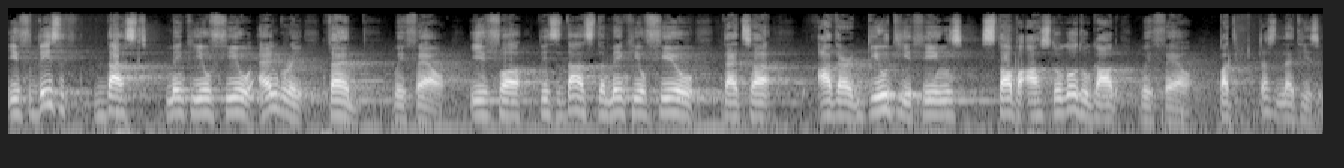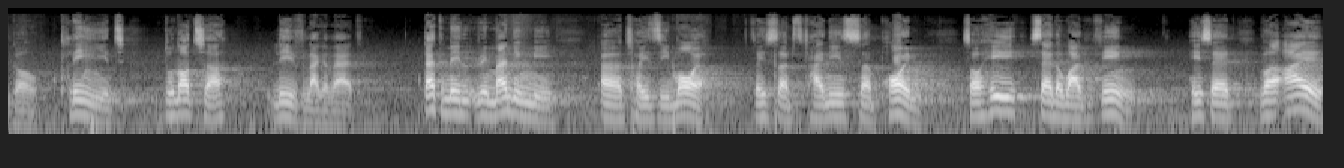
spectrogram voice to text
If this dust make you feel angry, then we fail. If uh, this dust make you feel that uh, other guilty things stop us to go to God, we fail. But just let it go. Clean it. Do not uh, live like that. That may reminding me uh, Cui Zimo. This is a Chinese uh, poem. So he said one thing. He said, When I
